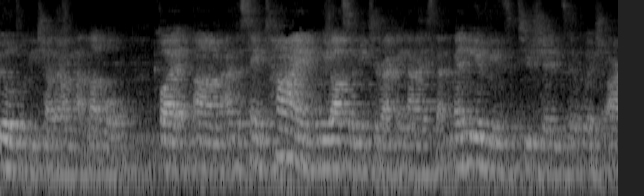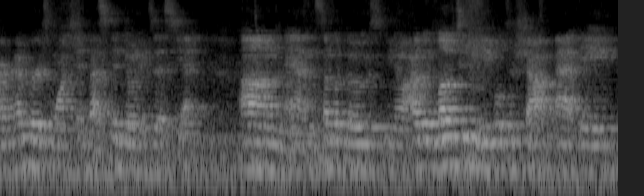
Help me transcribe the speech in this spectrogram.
build with each other on that level. But um, at the same time, we also need to recognize that many of the institutions in which our members want to invest in don't exist yet. Um, and some of those, you know, I would love to be able to shop at a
